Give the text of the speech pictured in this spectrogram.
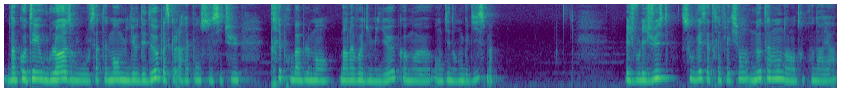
d'un côté ou de l'autre ou certainement au milieu des deux parce que la réponse se situe très probablement dans la voie du milieu, comme euh, on dit dans le bouddhisme. Mais je voulais juste soulever cette réflexion, notamment dans l'entrepreneuriat,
